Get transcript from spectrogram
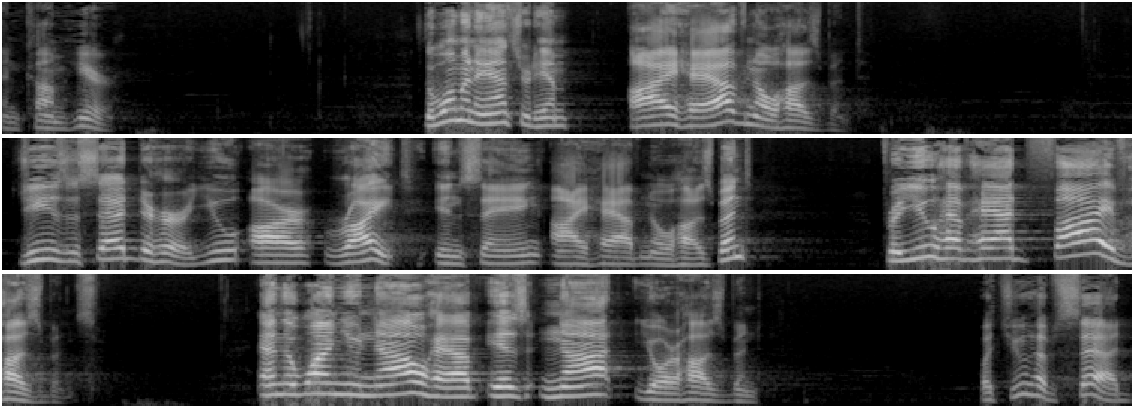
and come here. The woman answered him, I have no husband. Jesus said to her, You are right in saying, I have no husband, for you have had five husbands, and the one you now have is not your husband. What you have said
